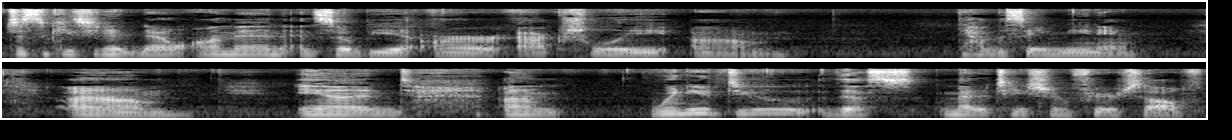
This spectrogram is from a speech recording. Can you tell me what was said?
just in case you didn't know, Amen and so be it are actually um, have the same meaning. Um, and um, when you do this meditation for yourself,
